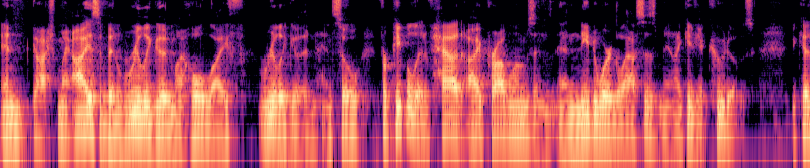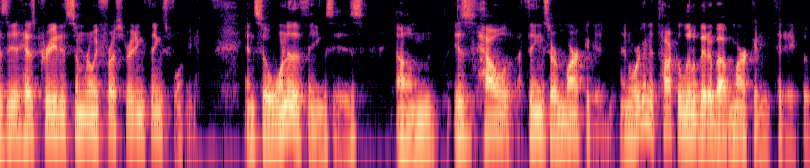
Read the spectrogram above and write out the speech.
and gosh, my eyes have been really good my whole life, really good. And so for people that have had eye problems and, and need to wear glasses, man, I give you kudos because it has created some really frustrating things for me. And so one of the things is um, is how things are marketed. And we're going to talk a little bit about marketing today, but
